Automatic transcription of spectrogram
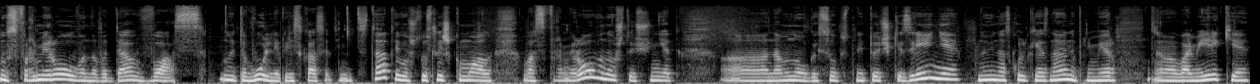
ну, сформированного да, в вас. Ну, это вольный пересказ, это не цитата его, что слишком мало вас сформированного, что еще нет а, намного собственной точки зрения. Ну и, насколько я знаю, например, а, в Америке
